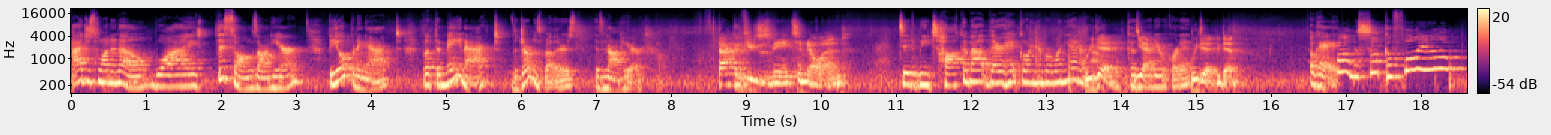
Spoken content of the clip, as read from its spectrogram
I just want to know why this song's on here, the opening act, but the main act, the Jonas Brothers, is not here. That confuses me to no end. Did we talk about their hit going number one yet? Or We not? did. because yeah. we already recorded. We did. We did. okay. I'm a sucker for you.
